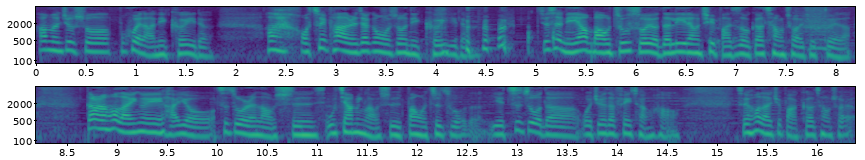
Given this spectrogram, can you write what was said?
他们就说不会啦，你可以的。哎，我最怕人家跟我说你可以的，就是你要卯足所有的力量去把这首歌唱出来就对了。当然，后来因为还有制作人老师吴佳明老师帮我制作的，也制作的我觉得非常好，所以后来就把歌唱出来了。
